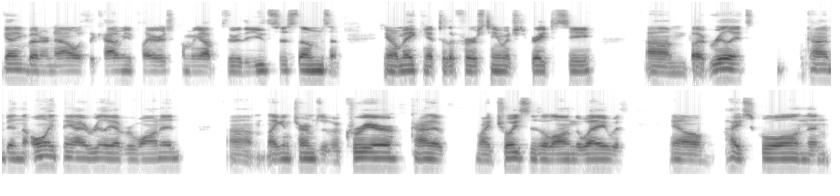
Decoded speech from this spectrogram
getting better now with academy players coming up through the youth systems and you know making it to the first team, which is great to see. Um, but really, it's kind of been the only thing I really ever wanted, um, like in terms of a career, kind of my choices along the way with you know high school and then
